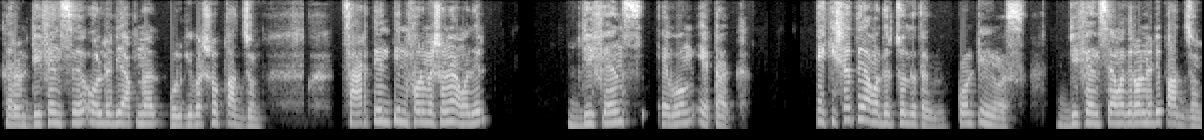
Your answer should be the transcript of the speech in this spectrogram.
কারণ ডিফেন্সে অলরেডি আপনার গোলকিপার সহ পাঁচজন। চার তিন তিন ফরমেশনে আমাদের ডিফেন্স এবং অ্যাটাক একই সাথে আমাদের চলতে থাকবে কন্টিনিউয়াস ডিফেন্সে আমাদের অলরেডি পাঁচজন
